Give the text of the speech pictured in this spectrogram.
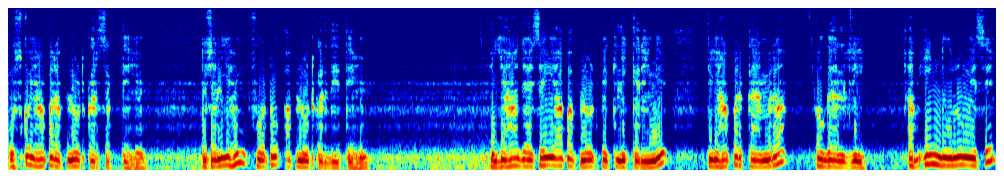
उसको यहाँ पर अपलोड कर सकते हैं। तो चलिए हम फ़ोटो अपलोड कर देते हैं। यहाँ जैसे ही आप अपलोड पे क्लिक करेंगे तो यहाँ पर कैमरा और गैलरी। अब इन दोनों में से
